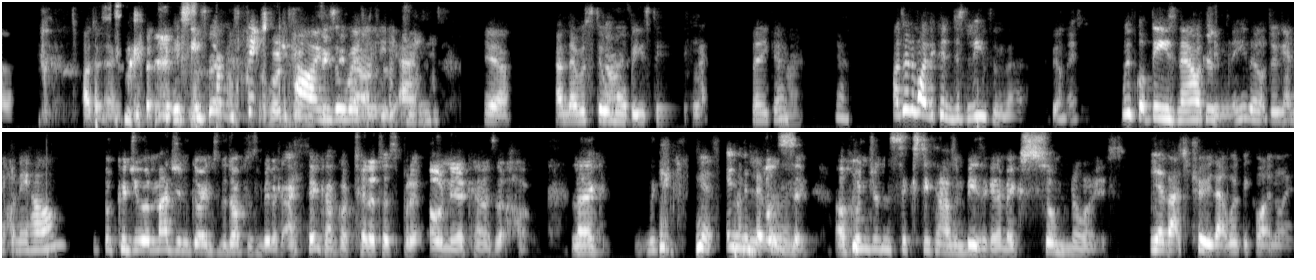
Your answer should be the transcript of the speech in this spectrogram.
uh, I don't know. He's, he's done sixty times 160,000. already, and yeah, and there were still more bees to collect. There you go. Nice. I don't know why they couldn't just leave them there. To be honest, we've got bees now, Because- chimney. They're not doing anyone any harm. But could you imagine going to the doctors and being like, I think I've got tinnitus, but it only occurs at home? Like, Yes, in the living room. 160,000 bees are going to make some noise. Yeah, that's true. That would be quite noisy.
